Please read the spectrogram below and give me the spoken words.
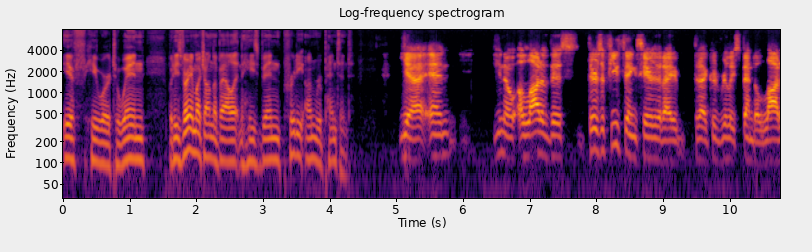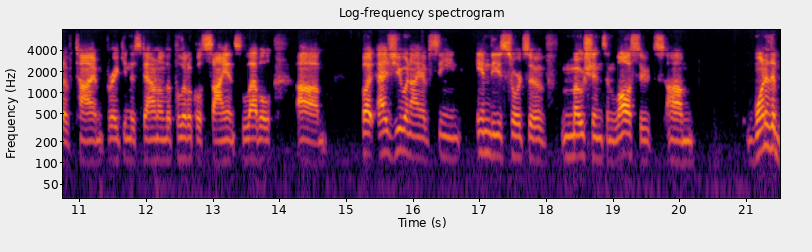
if he were to win, but he's very much on the ballot and he's been pretty unrepentant. Yeah, and you know, a lot of this there's a few things here that I that I could really spend a lot of time breaking this down on the political science level. Um, but as you and I have seen in these sorts of motions and lawsuits, um, one of the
